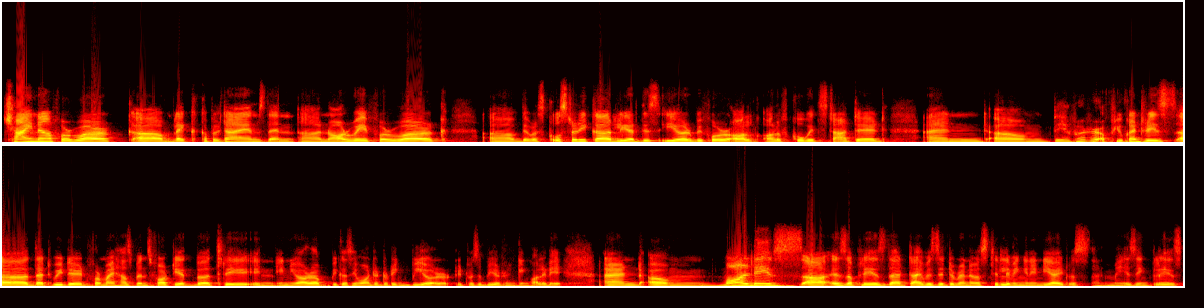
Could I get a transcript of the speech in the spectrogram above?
China for work, um, like a couple times, then uh, Norway for work. Uh, there was Costa Rica earlier this year before all, all of COVID started. And um, there were a few countries uh, that we did for my husband's 40th birthday in, in Europe because he wanted to drink beer. It was a beer drinking holiday. And um, Maldives uh, is a place that I visited when I was still living in India. It was an amazing place.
